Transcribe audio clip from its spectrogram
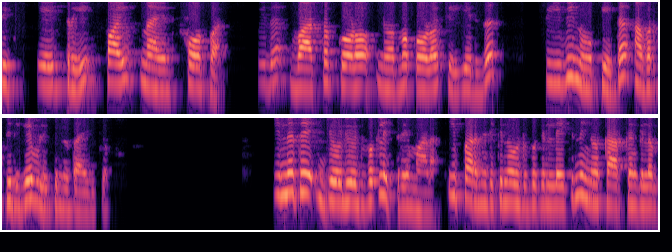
six eight three five nine four one ഇത് വാട്സപ്പ് കോളോ നോർമൽ കോളോ ചെയ്യരുത്. സി വി നോക്കിയിട്ട് അവർ തിരികെ വിളിക്കുന്നതായിരിക്കും. ഇന്നത്തെ ജോലി ഒഴിവുകൾ ഇത്രയുമാണ്. ഈ പറഞ്ഞിരിക്കുന്ന ഒഴിവുകളിലേക്ക് നിങ്ങൾക്ക് ആർക്കെങ്കിലും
